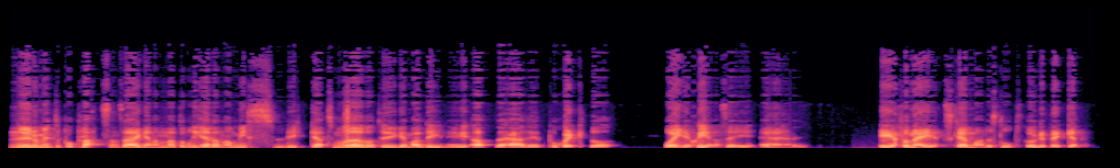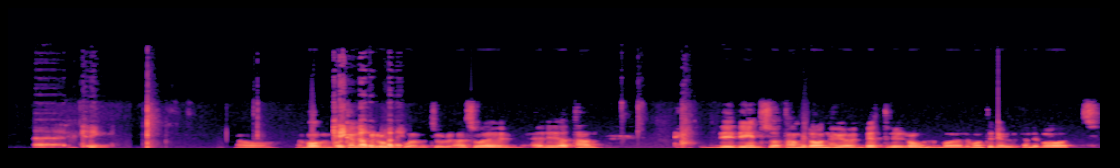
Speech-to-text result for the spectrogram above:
nu är de inte på platsens ägarna, men att de redan har misslyckats med att övertyga Maldini att det här är ett projekt att, att engagera sig eh, är för mig ett skrämmande stort frågetecken eh, kring. Ja, vad, vad kan det bero på tror du? Alltså, är det att han... Det, det, är inte så att han vill ha en hö, bättre roll bara, det var inte det, utan det var att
